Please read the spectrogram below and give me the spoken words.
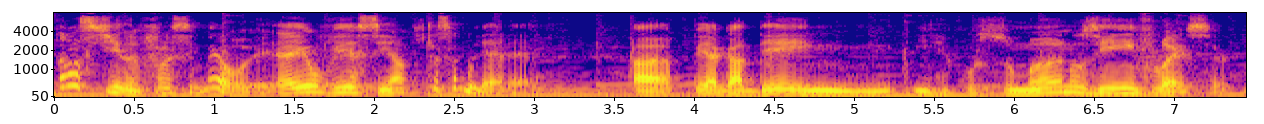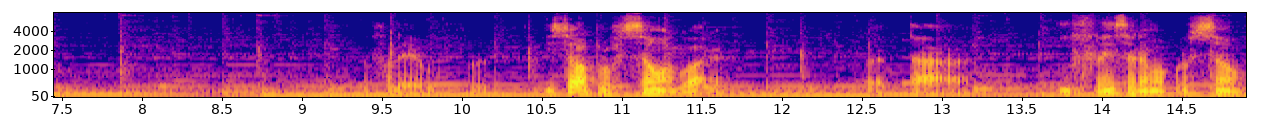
tava assistindo, eu falei assim, meu, aí eu vi assim, ah, o que, que essa mulher é? A PhD em, em recursos humanos e influencer. Eu falei, isso é uma profissão agora? Tá, influencer é uma profissão?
